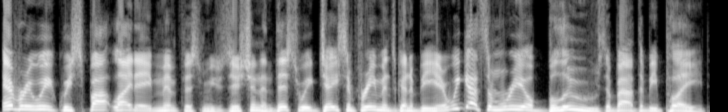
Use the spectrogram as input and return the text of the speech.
Every week we spotlight a Memphis musician, and this week Jason Freeman's going to be here. We got some real blues about to be played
